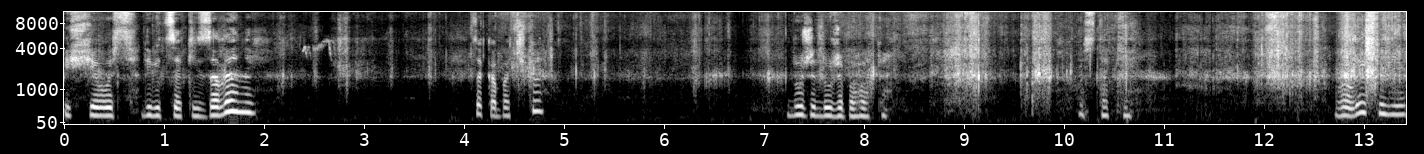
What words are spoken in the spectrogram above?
І ще ось, дивіться, який зелений. Це кабачки. Дуже-дуже багато. Ось такі. Великі є.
